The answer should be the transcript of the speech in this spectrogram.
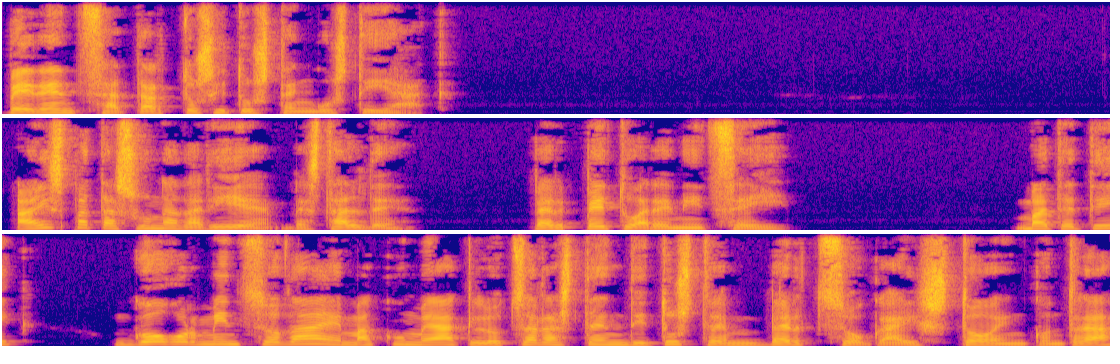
berentza hartu zituzten guztiak. Aizpatasuna darie, bestalde, perpetuaren hitzei. Batetik, gogor mintzo da emakumeak lotzarazten dituzten bertzo gaiztoen kontra,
